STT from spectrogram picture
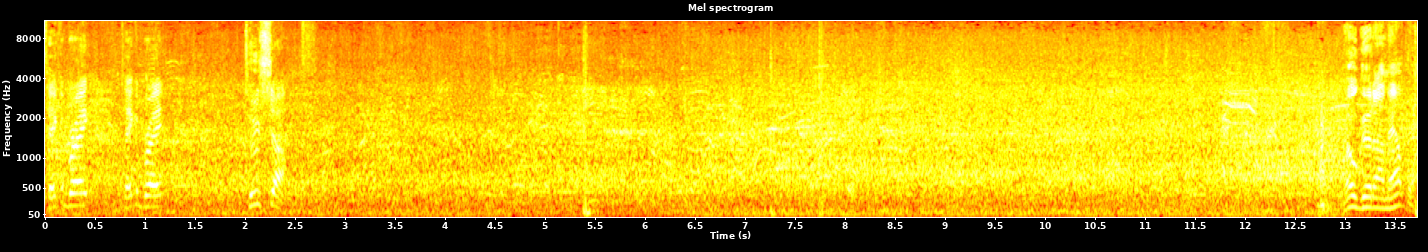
Take a break. Take a break. Two shots. No good on that one.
